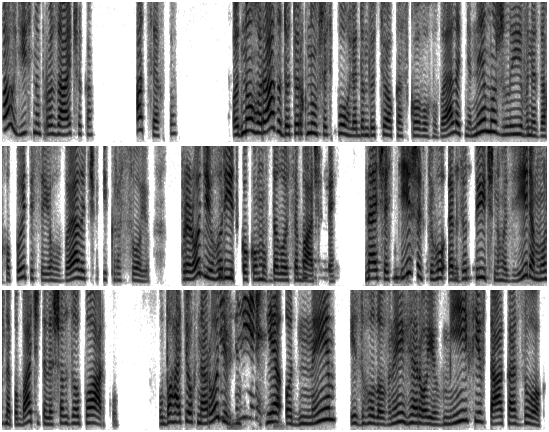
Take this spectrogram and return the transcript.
Так, дійсно, про зайчика. А це хто? Одного разу, доторкнувшись поглядом до цього казкового велетня, неможливо не захопитися його величчю і красою. В природі його рідко кому вдалося бачити. Найчастіше цього екзотичного звіря можна побачити лише в зоопарку. У багатьох народів він є одним із головних героїв міфів та казок.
